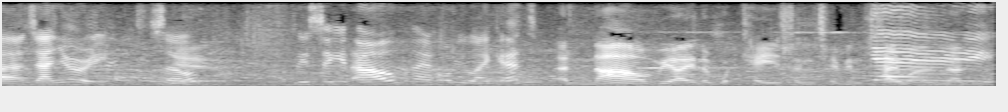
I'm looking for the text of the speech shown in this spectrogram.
uh, January. So Yeah. please check it out. I hope you like it. And now we are in the vacation trip in Taiwan, and Yay.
